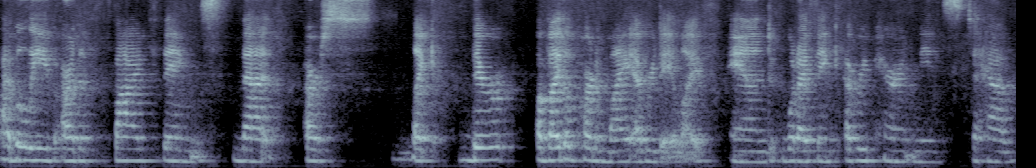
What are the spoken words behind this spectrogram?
I believe are the five things that are like they're a vital part of my everyday life and what I think every parent needs to have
